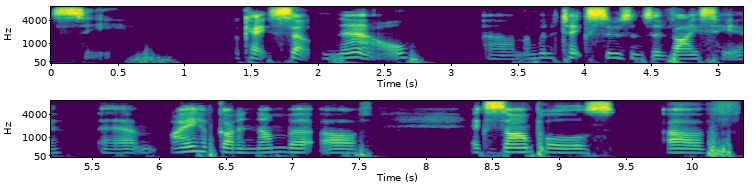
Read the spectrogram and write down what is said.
see. Okay, so now um, I'm going to take Susan's advice here. Um, I have got a number of examples of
